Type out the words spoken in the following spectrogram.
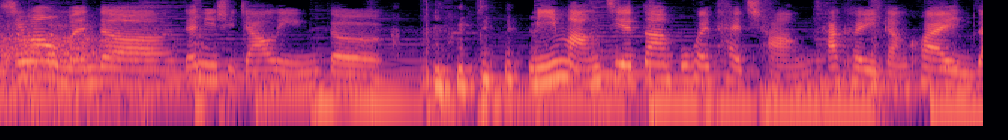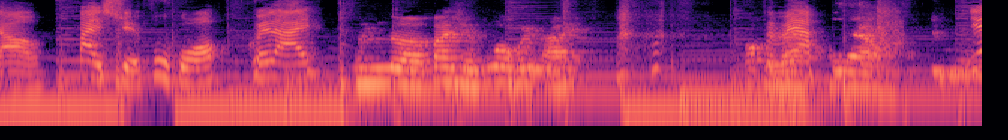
希望我们的 Danny 许嘉玲的 迷茫阶段不会太长，她可以赶快你知道败血复活回来。真的败血复活回来。怎么样？耶！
